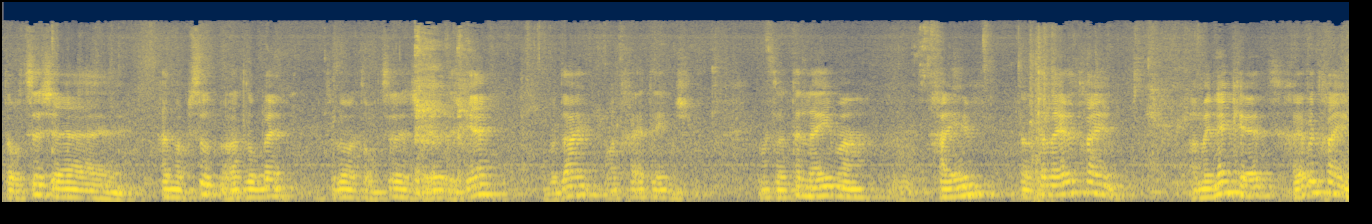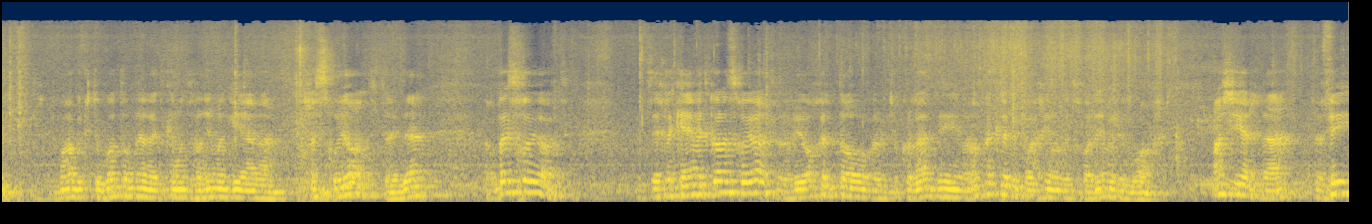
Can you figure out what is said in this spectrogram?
אתה רוצה שאחד מבסוט, נולד לו בן, אתה רוצה שהילד יחיה? הוא את חי את האימא שלו. אם אתה נותן לאימא חיים, אתה נותן לילד חיים. המנקת חייבת חיים. הגמרא בכתובות אומרת כמה דברים מגיע לה. יש לה זכויות, אתה יודע? הרבה זכויות. צריך לקיים את כל הזכויות, ולהביא אוכל טוב, ושוקולדים, ולא רק להביא פרחים חולים ולברוח. מה שהיא ילדה, תביא,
